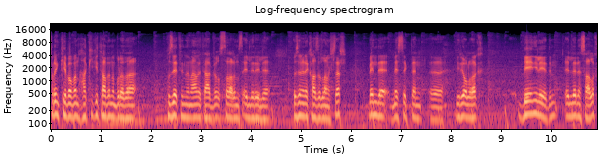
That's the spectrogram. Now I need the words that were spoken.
fırın kebabın hakiki tadını burada kuzu etinden Ahmet abi ustalarımız elleriyle özenerek hazırlamışlar. Ben de meslekten e, biri olarak beğeniyle yedim. Ellerine sağlık.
